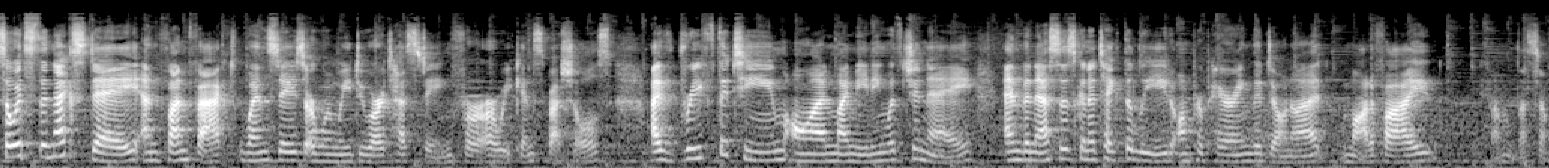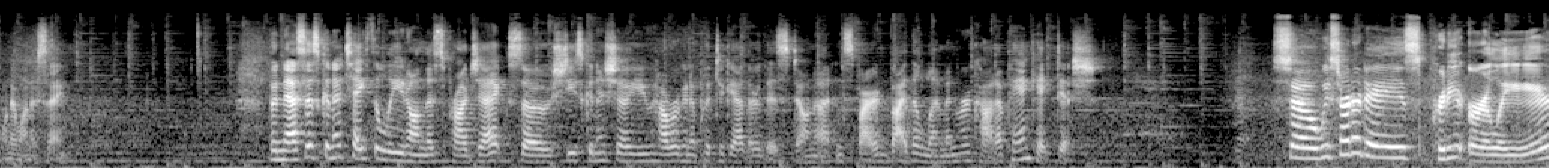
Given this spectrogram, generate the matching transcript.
So it's the next day and fun fact, Wednesdays are when we do our testing for our weekend specials. I've briefed the team on my meeting with Janae and Vanessa's going to take the lead on preparing the donut modified. Um, that's not what I want to say. Vanessa's going to take the lead on this project, so she's going to show you how we're going to put together this donut inspired by the lemon ricotta pancake dish. So we start our days pretty early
